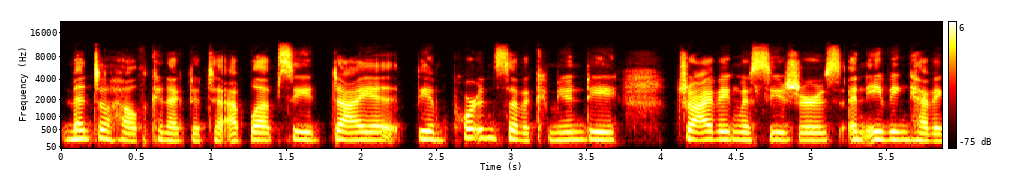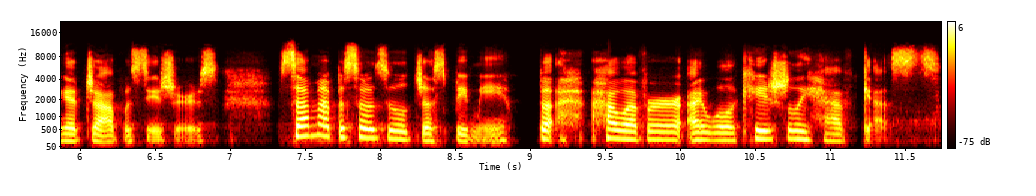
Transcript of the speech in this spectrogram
mental health connected to epilepsy, diet, the importance of a community, driving with seizures, and even having a job with seizures. Some episodes will just be me, but however, I will occasionally have guests.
